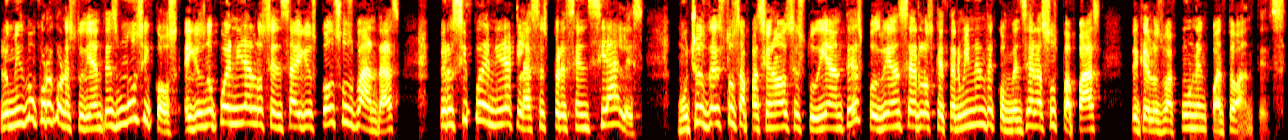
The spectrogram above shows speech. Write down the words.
Lo mismo ocurre con estudiantes músicos. Ellos no pueden ir a los ensayos con sus bandas, pero sí pueden ir a clases presenciales. Muchos de estos apasionados estudiantes podrían ser los que terminen de convencer a sus papás de que los vacunen cuanto antes.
